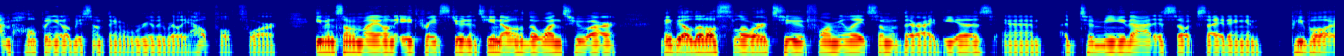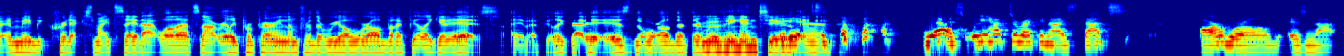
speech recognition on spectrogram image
i'm hoping it'll be something really really helpful for even some of my own eighth grade students you know the ones who are maybe a little slower to formulate some of their ideas. And uh, to me that is so exciting. And people and maybe critics might say that well that's not really preparing them for the real world but i feel like it is. I, I feel like that it is the world that they're moving into and yes we have to recognize that's our world is not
